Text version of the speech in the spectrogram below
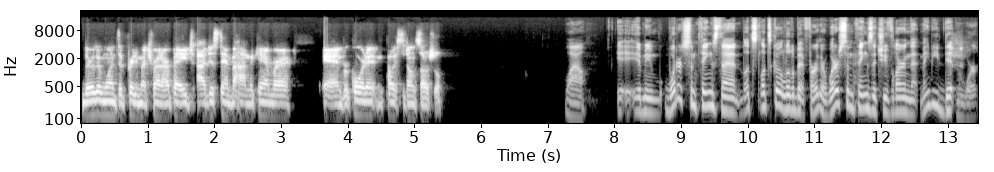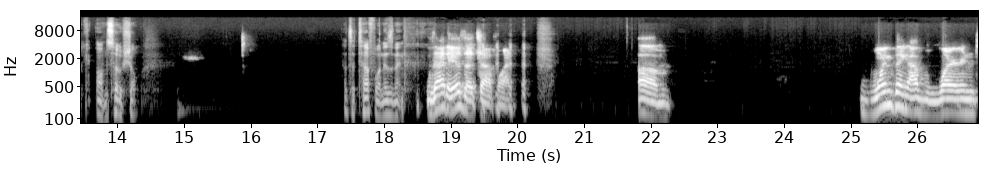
They're the ones that pretty much run our page. I just stand behind the camera and record it and post it on social. Wow. I mean, what are some things that let's let's go a little bit further. What are some things that you've learned that maybe didn't work on social? That's a tough one, isn't it? that is a tough one. um, one thing I've learned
